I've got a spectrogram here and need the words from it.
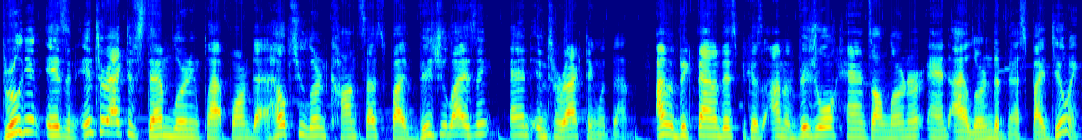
Brilliant is an interactive STEM learning platform that helps you learn concepts by visualizing and interacting with them. I'm a big fan of this because I'm a visual, hands-on learner and I learn the best by doing.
